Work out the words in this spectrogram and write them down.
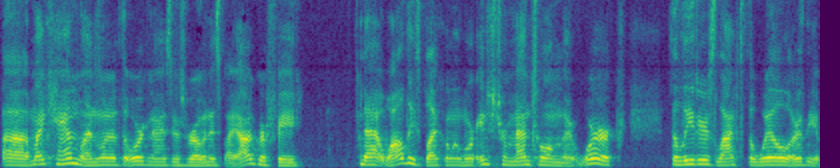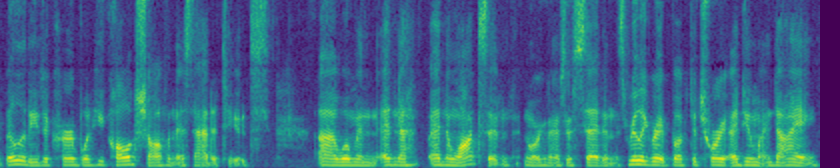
Uh, mike hamlin one of the organizers wrote in his biography that while these black women were instrumental in their work the leaders lacked the will or the ability to curb what he called chauvinist attitudes uh, woman Edna Edna Watson, an organizer, said in this really great book, Detroit, I Do Mind Dying,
